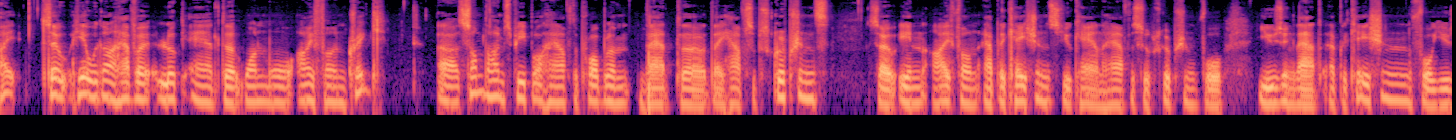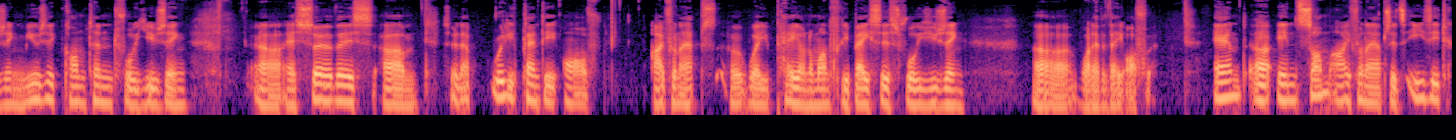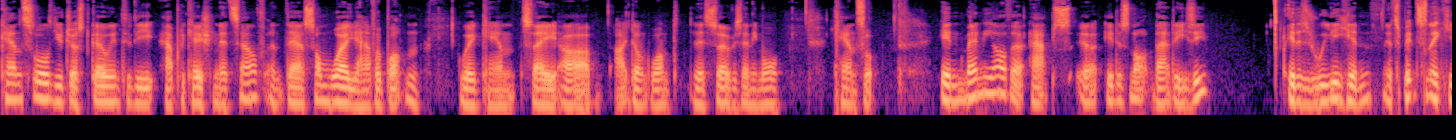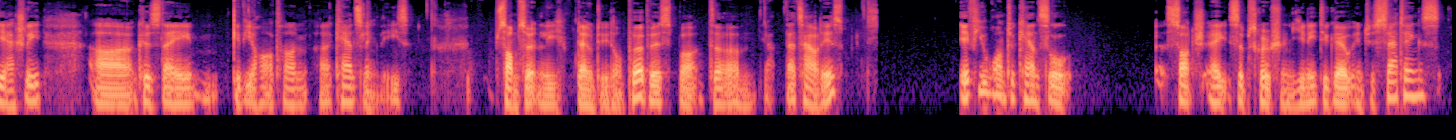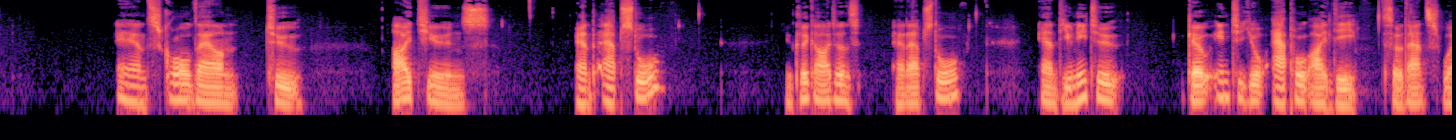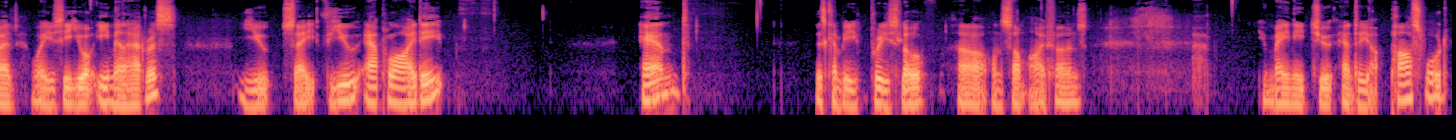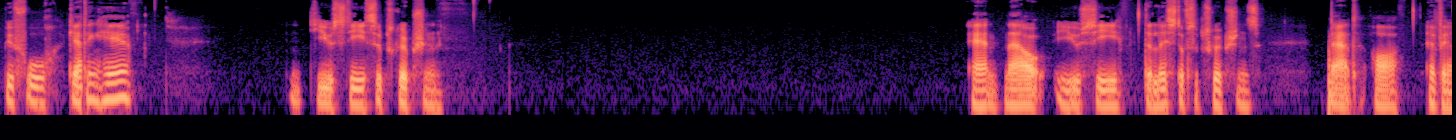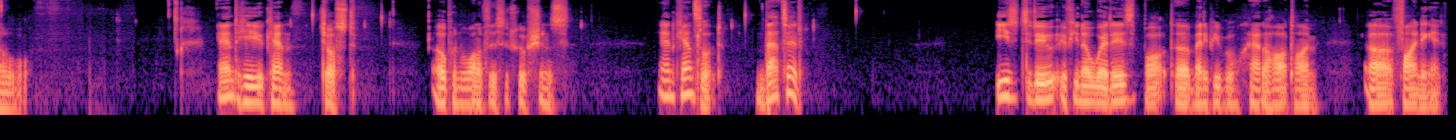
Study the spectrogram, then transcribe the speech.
Hi, so here we're going to have a look at uh, one more iPhone trick. Uh, sometimes people have the problem that uh, they have subscriptions. So in iPhone applications, you can have a subscription for using that application, for using music content, for using uh, a service. Um, so there are really plenty of iPhone apps uh, where you pay on a monthly basis for using uh, whatever they offer. And uh, in some iPhone apps, it's easy to cancel. You just go into the application itself, and there somewhere you have a button where you can say, uh, I don't want this service anymore, cancel. In many other apps, uh, it is not that easy. It is really hidden. It's a bit sneaky, actually, because uh, they give you a hard time uh, canceling these. Some certainly don't do it on purpose, but um, yeah, that's how it is. If you want to cancel such a subscription, you need to go into settings and scroll down to iTunes and App Store. You click iTunes and App Store, and you need to go into your Apple ID. So that's where, where you see your email address. You say View Apple ID, and this can be pretty slow uh, on some iPhones. You may need to enter your password before getting here. Use the subscription and now you see the list of subscriptions that are available. And here you can just open one of the subscriptions and cancel it. That's it. Easy to do if you know where it is, but uh, many people had a hard time uh, finding it.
